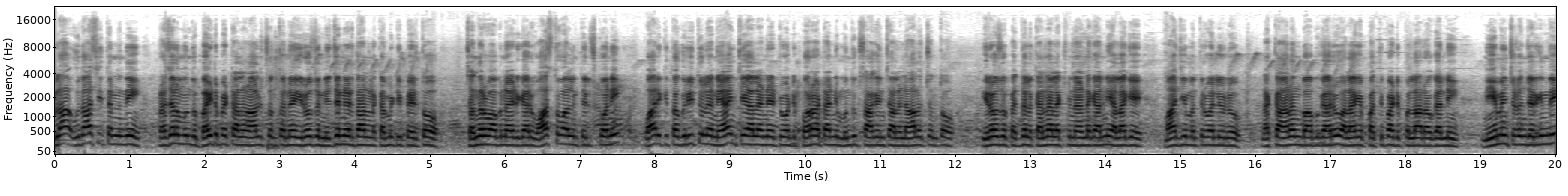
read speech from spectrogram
ఉలా ఉదాసీతని ప్రజల ముందు బయట పెట్టాలనే ఆలోచనతోనే ఈరోజు నిజ నిర్ధారణ కమిటీ పేరుతో చంద్రబాబు నాయుడు గారు వాస్తవాలను తెలుసుకొని వారికి తగు రీతిలో న్యాయం చేయాలనేటువంటి పోరాటాన్ని ముందుకు సాగించాలనే ఆలోచనతో ఈరోజు పెద్దలు కన్నా లక్ష్మీనారాయణ గారిని అలాగే మాజీ మంత్రివర్యులు నక్క ఆనంద్ బాబు గారు అలాగే పత్తిపాటి పుల్లారావు గారిని నియమించడం జరిగింది.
